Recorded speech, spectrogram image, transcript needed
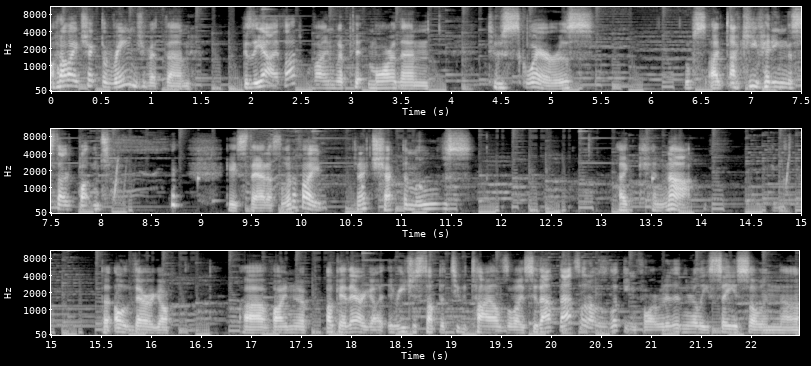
How do I check the range of it, then? Because, yeah, I thought Vine Whip hit more than two squares. Oops, I, I keep hitting the start button. okay, status. What if I... Can I check the moves? I cannot. The, oh, there we go. Uh, Vine Whip. Okay, there we go. It reaches up to two tiles away. See, that that's what I was looking for, but it didn't really say so in the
